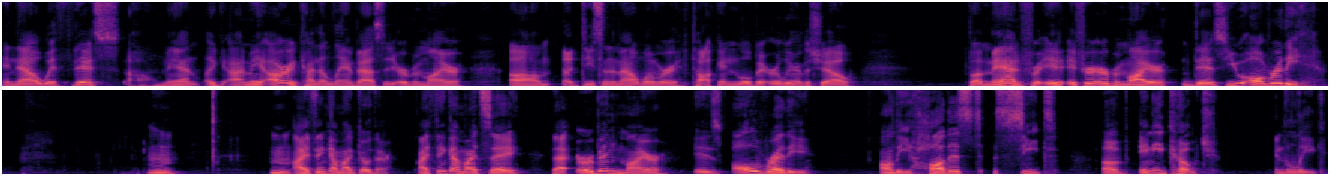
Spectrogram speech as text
And now with this, oh man, like I mean, I already kind of lambasted Urban Meyer um, a decent amount when we are talking a little bit earlier in the show. But man, for if, if you're Urban Meyer, this you already. Mm, mm, I think I might go there. I think I might say that Urban Meyer is already on the hottest seat of any coach in the league.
